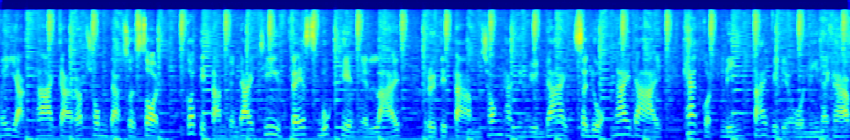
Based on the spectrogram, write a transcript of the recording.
ไม่อยากพลาดการรับชมแบบสด ๆ ก็ติดตามกันได้ที่ Facebook KNN Live หรือติดตามช่องทางอื่น ๆ ได้ สะดวกง่ายดาย แค่กดลิงก์ใต้วิดีโอนี้นะครับ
